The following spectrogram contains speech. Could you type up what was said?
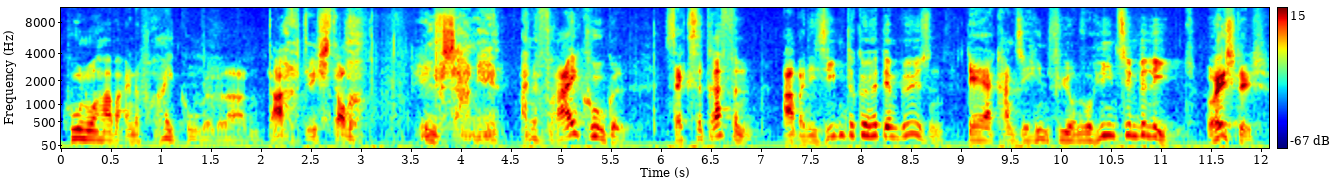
Kuno habe eine Freikugel geladen. Dachte ich's doch. Hilf, Samuel. Eine Freikugel. Sechse treffen. Aber die siebente gehört dem Bösen. Der kann sie hinführen, wohin es ihm beliebt. Richtig.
